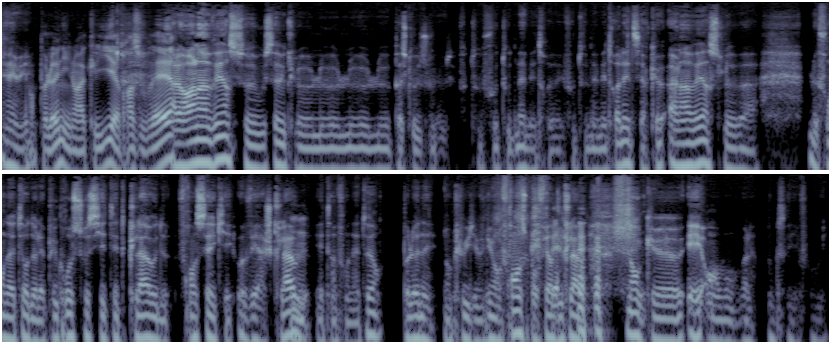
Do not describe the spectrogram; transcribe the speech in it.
Eh en Pologne, ils l'ont accueilli à bras ouverts. Alors, à l'inverse, vous savez que le. le, parce que il faut, tout de même être, il faut tout de même être honnête, c'est-à-dire qu'à l'inverse, le, le fondateur de la plus grosse société de cloud français, qui est OVH Cloud, mm. est un fondateur polonais. Donc, lui, il est venu en France pour faire du cloud. Donc, euh, et en, voilà. Donc, ça, il faut, oui.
